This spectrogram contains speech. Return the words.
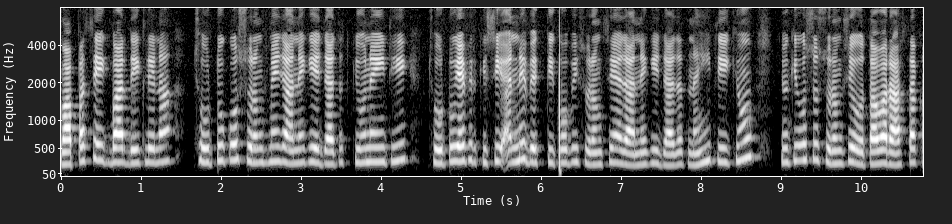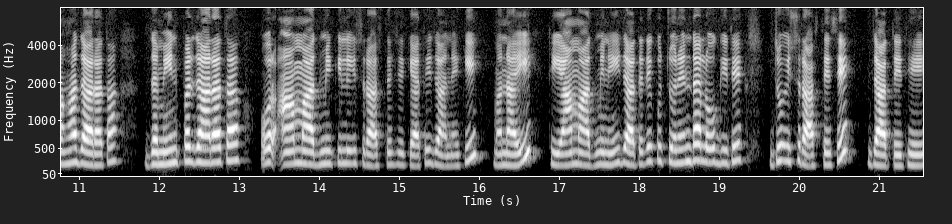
वापस से एक बार देख लेना। छोटू को सुरंग में जाने की इजाज़त क्यों नहीं थी? छोटू या फिर किसी अन्य व्यक्ति को भी सुरंग से जाने की इजाज़त नहीं थी? क्यों? क्योंकि उस सुरंग से होता हुआ रास्ता कहाँ जा रहा था? ज़मीन पर जा रहा था और आम आदमी के लिए इस रास्ते से क्या थी? जाने की मनाही थी। आम आदमी नहीं जाते थे, कुछ चुनिंदा लोग ही थे जो इस रास्ते से जाते थे।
